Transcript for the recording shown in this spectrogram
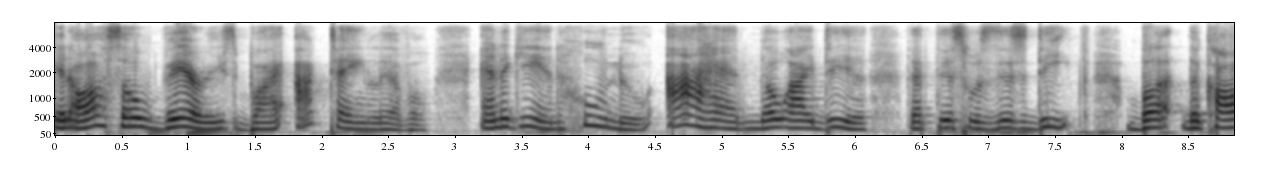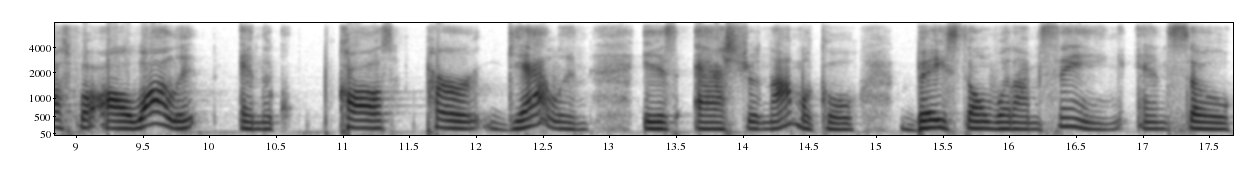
it also varies by octane level. And again, who knew? I had no idea that this was this deep. But the cost for our wallet and the cost per gallon is astronomical based on what I'm seeing. And so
